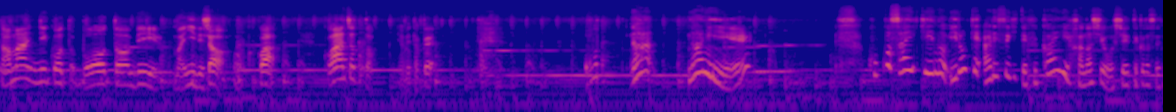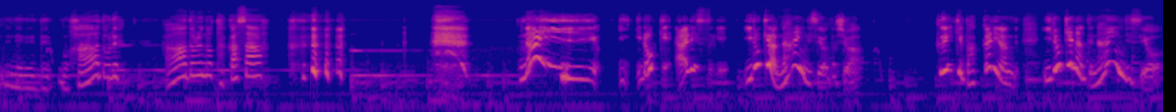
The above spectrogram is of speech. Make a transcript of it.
たまにことボートビール。まあいいでしょう。ここは、ここはちょっとやめとく。お、な、何？ここ最近の色気ありすぎて深い話を教えてください。ねねねねもうハードル、ハードルの高さ。ない色気ありすぎ。色気はないんですよ、私は。食い気ばっかりなんで、色気なんてないんですよ。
